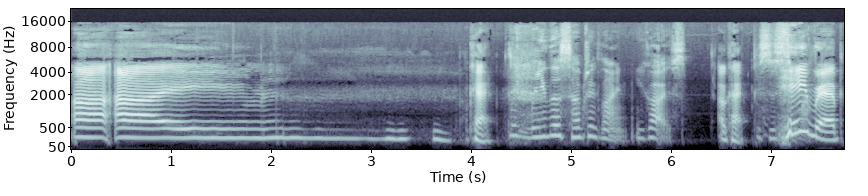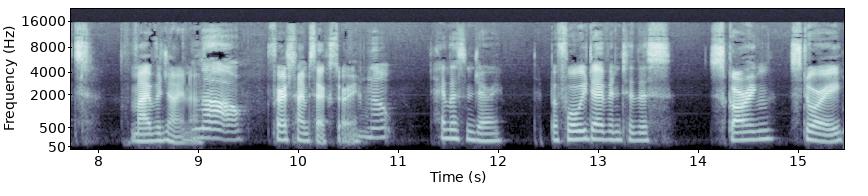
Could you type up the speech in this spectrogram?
Uh, I. Okay. like, read the subject line, you guys. Okay. This is He ripped my vagina. No, First time sex story. no. Hey, listen, Geri. Before we dive into this scarring story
